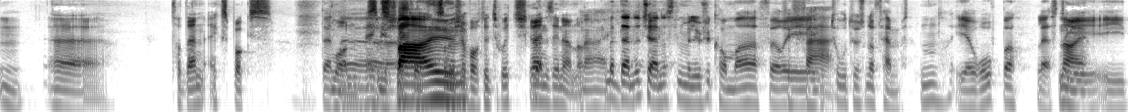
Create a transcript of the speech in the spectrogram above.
Eh, ta den Xbox Denne- One, som, ikke Xbox. har fått, som ikke har fått ut Twitch-greiene sine ennå. Nei. Men denne tjenesten vil jo ikke komme før i faen. 2015 i Europa, leste Nei. jeg i, i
